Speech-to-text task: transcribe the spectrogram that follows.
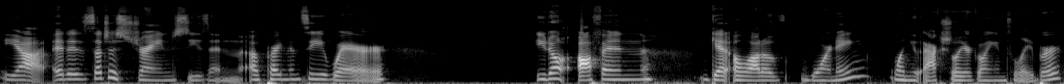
Yeah, it is such a strange season of pregnancy where you don't often get a lot of warning when you actually are going into labor.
